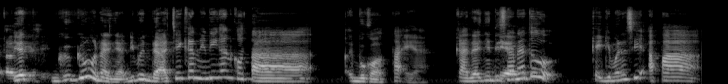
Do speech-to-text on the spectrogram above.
tahu Ya, sih gue mau nanya di Banda Aceh kan ini kan kota ibu kota ya. Keadaannya di Iya. sana tuh kayak gimana sih? Apa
